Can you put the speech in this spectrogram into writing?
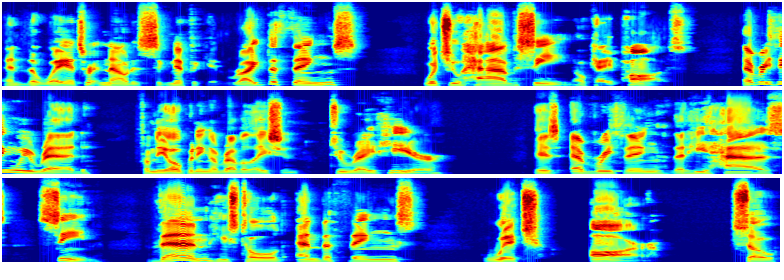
and the way it's written out is significant. Write the things which you have seen. Okay, pause. Everything we read from the opening of Revelation to right here is everything that he has seen. Then he's told, and the things which are. So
